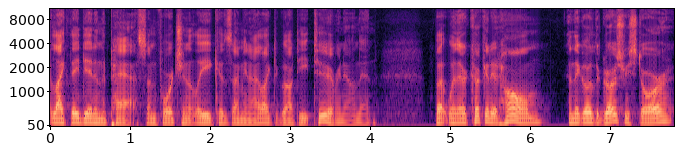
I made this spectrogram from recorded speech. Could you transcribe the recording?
like they did in the past, unfortunately, because I mean, I like to go out to eat too every now and then. But when they're cooking at home and they go to the grocery store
